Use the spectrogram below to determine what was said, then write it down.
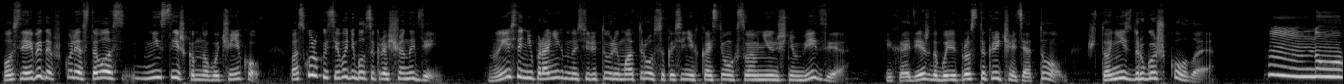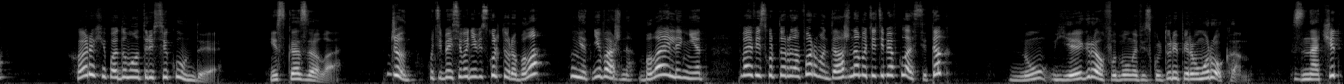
После обеда в школе оставалось не слишком много учеников, поскольку сегодня был сокращенный день. Но если они проникнут на территорию матросок и синих костюмах в своем нынешнем виде, их одежда будет просто кричать о том, что они из другой школы. «Хм, но...» Харахи подумала три секунды и сказала... Джун, у тебя сегодня физкультура была? Нет, неважно, была или нет. Твоя физкультурная форма должна быть у тебя в классе, так? Ну, я играл в футбол на физкультуре первым уроком. Значит,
